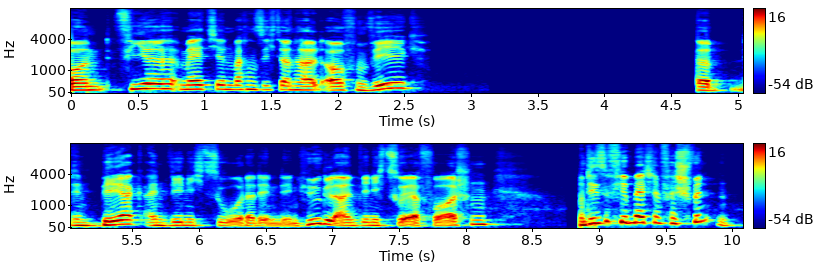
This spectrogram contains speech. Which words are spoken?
Und vier Mädchen machen sich dann halt auf den Weg, äh, den Berg ein wenig zu oder den, den Hügel ein wenig zu erforschen. Und diese vier Mädchen verschwinden.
